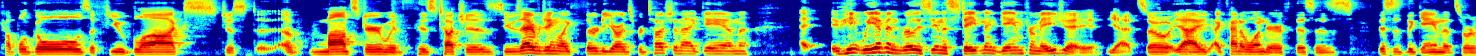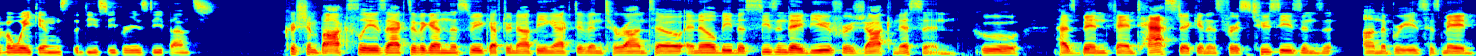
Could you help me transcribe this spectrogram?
a couple goals, a few blocks, just a, a monster with his touches. He was averaging like 30 yards per touch in that game. He, we haven't really seen a statement game from AJ yet. So yeah, I, I kind of wonder if this is this is the game that sort of awakens the DC Breeze defense. Christian Boxley is active again this week after not being active in Toronto, and it'll be the season debut for Jacques Nissen, who has been fantastic in his first two seasons on the Breeze, has made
